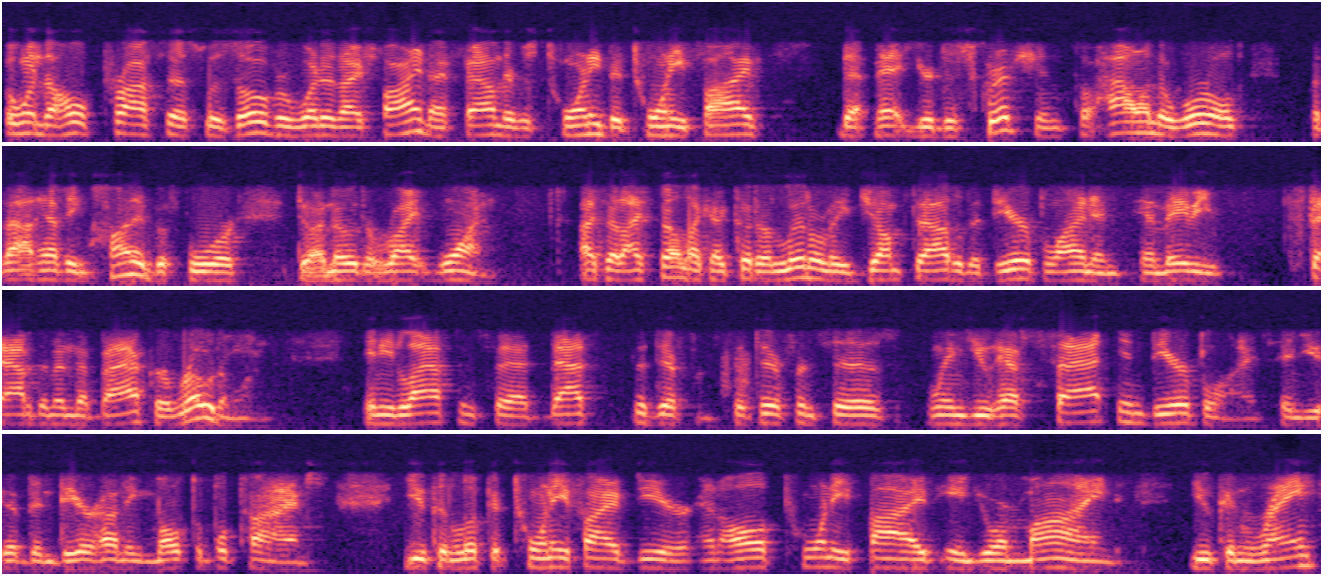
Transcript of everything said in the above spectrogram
But when the whole process was over, what did I find? I found there was 20 to 25 that met your description. So how in the world, without having hunted before, do I know the right one? I said I felt like I could have literally jumped out of the deer blind and, and maybe stabbed him in the back or rode on. And he laughed and said, "That's the difference. The difference is when you have sat in deer blinds and you have been deer hunting multiple times, you can look at 25 deer and all 25 in your mind." You can rank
